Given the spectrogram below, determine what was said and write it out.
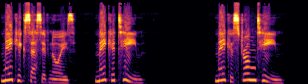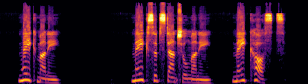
Make excessive noise. Make a team. Make a strong team. Make money. Make substantial money. Make costs.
